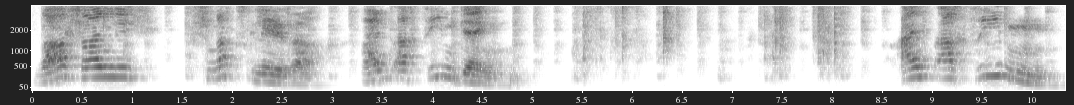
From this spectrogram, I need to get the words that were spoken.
Wahrscheinlich Schnapsgläser. 187 Gang. 187.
